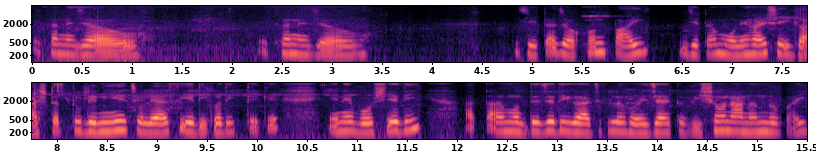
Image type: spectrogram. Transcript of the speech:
এখানে যাও এখানে যাও। যেটা যখন পাই, যেটা মনে হয় সেই গাছটা তুলে নিয়ে চলে আসি এদিক ওদিক থেকে, এনে বসিয়ে দিই। আর তার মধ্যে যদি গাছগুলো হয়ে যায় তো ভীষণ আনন্দ পাই।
